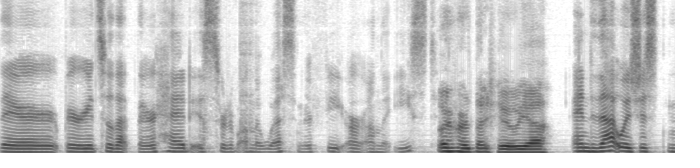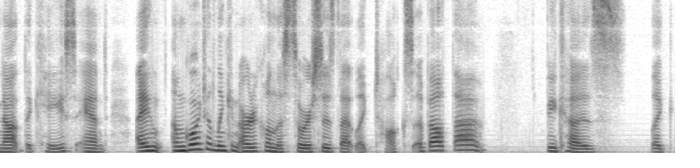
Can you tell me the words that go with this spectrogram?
they're buried so that their head is sort of on the west and their feet are on the east I've heard that too. Yeah. and that was just not the case and I, i'm going to link an article in the sources that like talks about that because like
